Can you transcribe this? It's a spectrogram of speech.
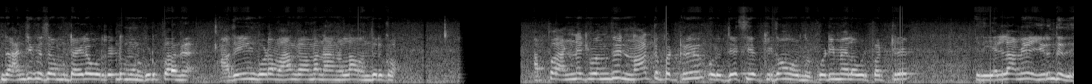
இந்த அஞ்சு பைசா மிட்டாயில் ஒரு ரெண்டு மூணு கொடுப்பாங்க. அதையும் கூட வாங்காமல் நாங்கள்லாம் வந்திருக்கோம். அப்போ அன்னைக்கு வந்து நாட்டுப்பற்று ஒரு தேசிய கீதம் ஒரு கொடி மேலே ஒரு பற்று இது எல்லாமே இருந்தது.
